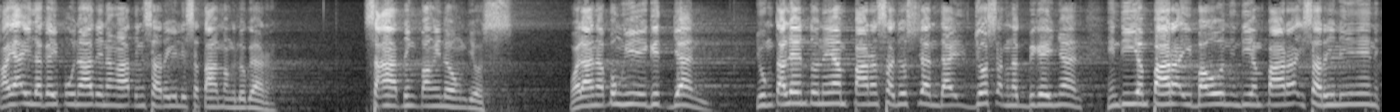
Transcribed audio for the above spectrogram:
Kaya ilagay po natin ang ating sarili sa tamang lugar. Sa ating Panginoong Diyos. Wala na pong higit dyan. Yung talento na yan para sa Diyos yan dahil Diyos ang nagbigay niyan. Hindi yan para ibaon, hindi yan para isarilinin,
